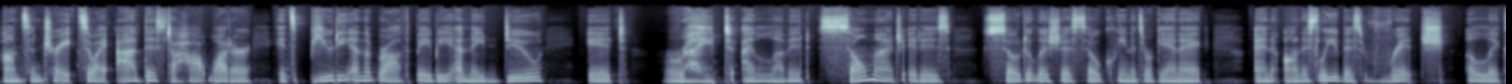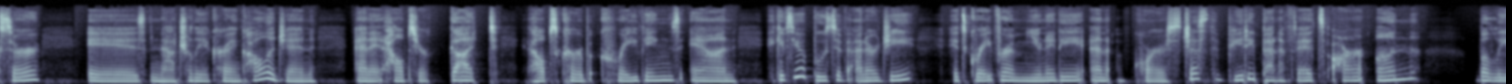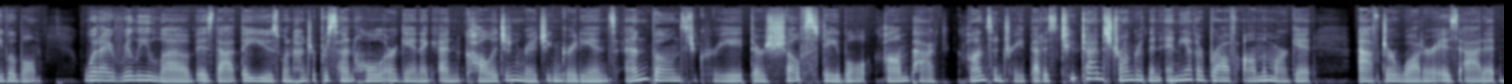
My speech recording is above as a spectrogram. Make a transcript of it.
concentrate. So I add this to hot water. It's beauty and the broth, baby. And they do it right. I love it so much. It is so delicious, so clean, it's organic. And honestly, this rich elixir is naturally occurring collagen and it helps your gut, it helps curb cravings, and it gives you a boost of energy. It's great for immunity. And of course, just the beauty benefits are unbelievable. What I really love is that they use 100% whole organic and collagen rich ingredients and bones to create their shelf stable, compact concentrate that is two times stronger than any other broth on the market after water is added.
